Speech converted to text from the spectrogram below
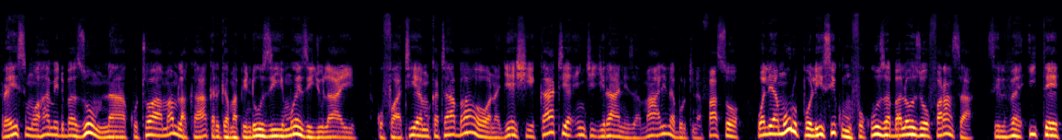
Rais Mohamed Bazoum na kutoa mamlaka katika mapinduzi mwezi Julai. Kufuatia mkataba wa wanajeshi kati ya nchi jirani za Mali na Burkina Faso, waliamuru polisi kumfukuza balozi wa Ufaransa Sylvain Ite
